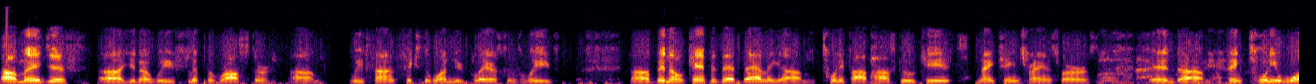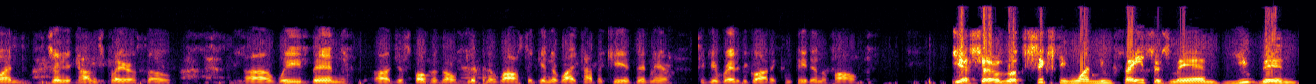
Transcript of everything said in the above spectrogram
Oh man, just uh, you know, we've flipped the roster. Um, we've signed 61 new players since we've uh, been on campus at Valley. Um, 25 high school kids, 19 transfers, and um, I think 21 junior college players. So uh, we've been uh, just focused on flipping the roster, getting the right type of kids in there to get ready to go out and compete in the fall. Yes, sir. Look, 61 new faces, man. You've been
